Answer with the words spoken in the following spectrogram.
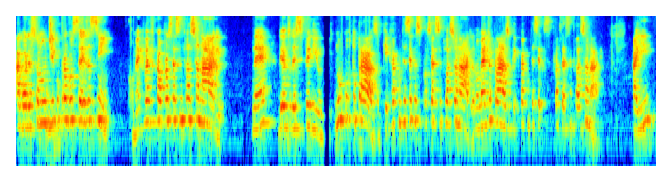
Agora, eu só não digo para vocês assim, como é que vai ficar o processo inflacionário? né, dentro desse período. No curto prazo, o que, que vai acontecer com esse processo inflacionário? No médio prazo, o que, que vai acontecer com esse processo inflacionário? Aí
